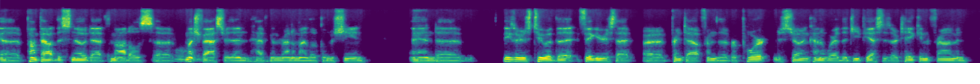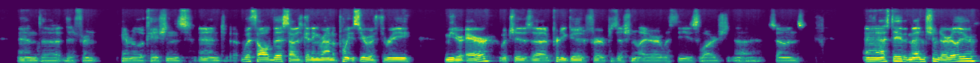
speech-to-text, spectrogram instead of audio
uh, pump out the snow depth models uh, much faster than having them run on my local machine. And uh, these are just two of the figures that uh, print out from the report, just showing kind of where the GPSs are taken from and and uh, the different camera locations. And with all this, I was getting around a 0.03 meter error, which is uh, pretty good for positional error with these large uh, zones. And as David mentioned earlier,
